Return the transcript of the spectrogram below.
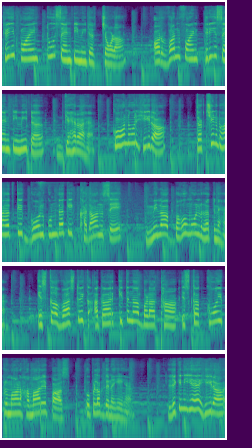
3.2 सेंटीमीटर चौड़ा और 1.3 सेंटीमीटर गहरा है। कोहनूर हीरा दक्षिण भारत के गोलकुंडा की खदान से मिला बहुमूल्य रत्न है। इसका वास्तविक आकार कितना बड़ा था, इसका कोई प्रमाण हमारे पास उपलब्ध नहीं है। लेकिन यह हीरा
